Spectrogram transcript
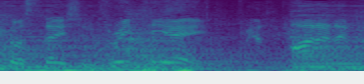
Echo Station 3TA. We have spotted a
